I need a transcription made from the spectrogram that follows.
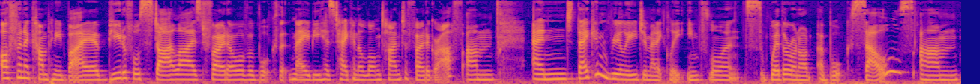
often accompanied by a beautiful stylized photo of a book that maybe has taken a long time to photograph. Um, and they can really dramatically influence whether or not a book sells. Um,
